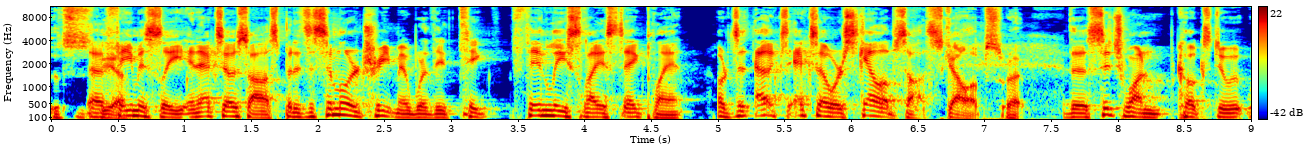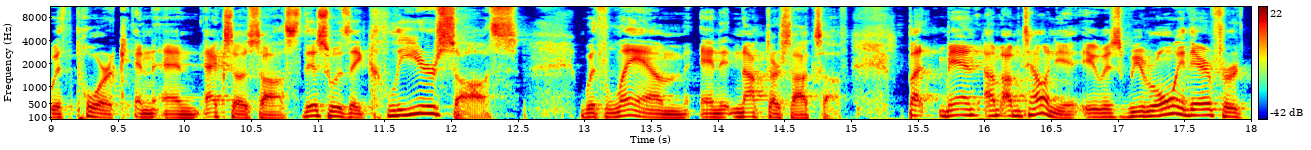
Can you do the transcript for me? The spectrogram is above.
It's- uh, yeah. Famously in XO sauce, but it's a similar treatment where they take thinly sliced eggplant, or it's XO or scallop sauce. Scallops, right? The Sichuan cooks do it with pork and, and XO sauce. This was a clear sauce with lamb, and it knocked our socks off. But man, I'm, I'm telling you, it was. We were only there for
